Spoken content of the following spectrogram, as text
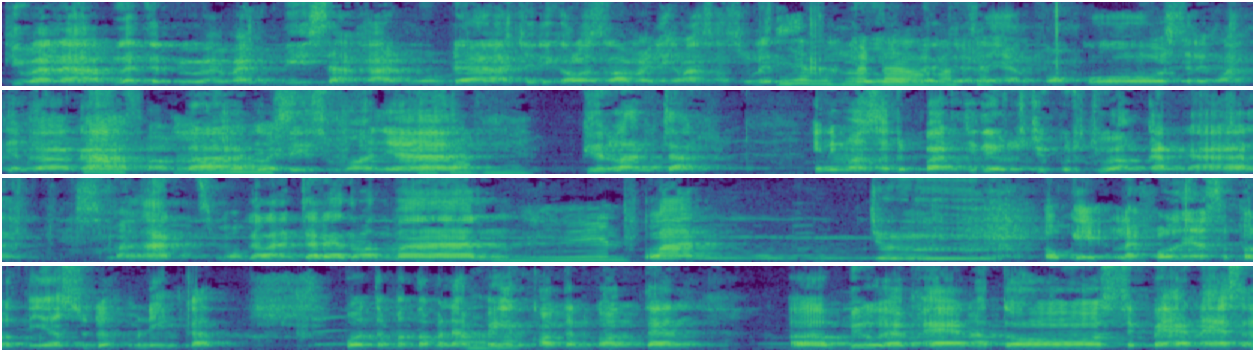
Gimana? Belajar BUMN bisa kan? Mudah. Jadi kalau selama ini ngerasa sulit nggak tahu belajarnya yang fokus sering latihan kakak Nah, mbak mbak harus. adik-adik semuanya. Biar lancar ini masa depan jadi harus diperjuangkan kan? Semangat semoga lancar ya teman-teman. Lanjut. Oke levelnya sepertinya sudah meningkat. Buat teman-teman yang pengen konten-konten uh, BUMN atau CPNS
